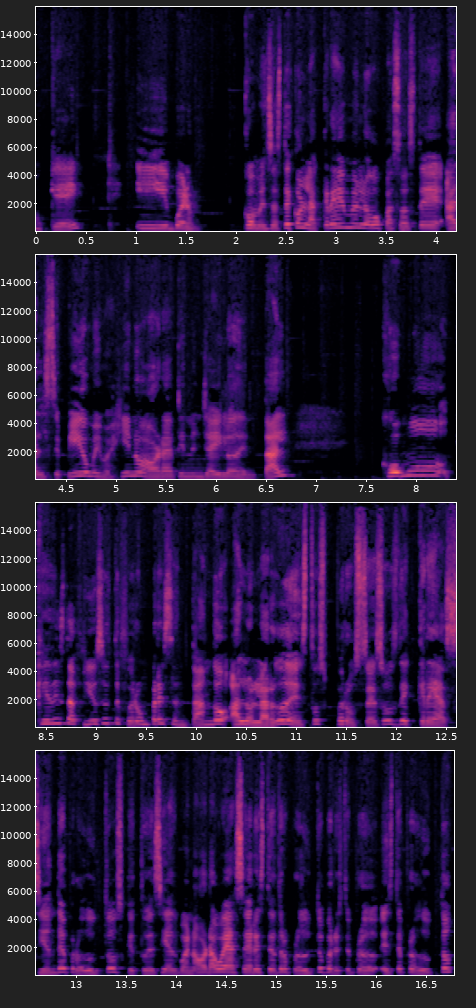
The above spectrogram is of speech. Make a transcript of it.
Ok, y bueno, comenzaste con la crema, luego pasaste al cepillo, me imagino, ahora tienen ya hilo dental. ¿Cómo, qué desafíos se te fueron presentando a lo largo de estos procesos de creación de productos que tú decías, bueno, ahora voy a hacer este otro producto, pero este, este producto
